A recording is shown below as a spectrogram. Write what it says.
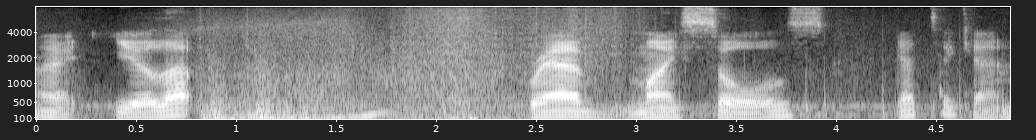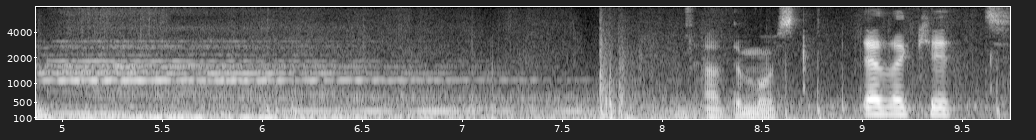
Alright, heal up. Grab my souls yet again. Now the most delicate,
